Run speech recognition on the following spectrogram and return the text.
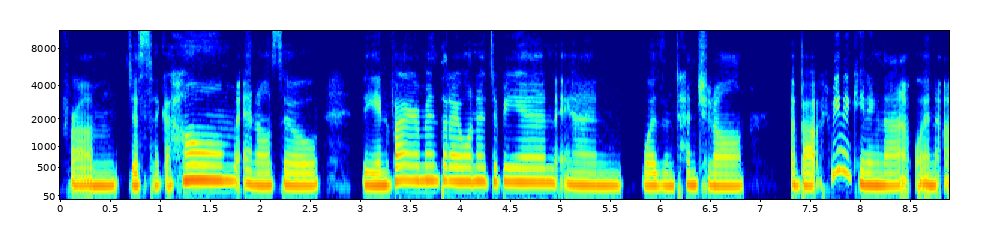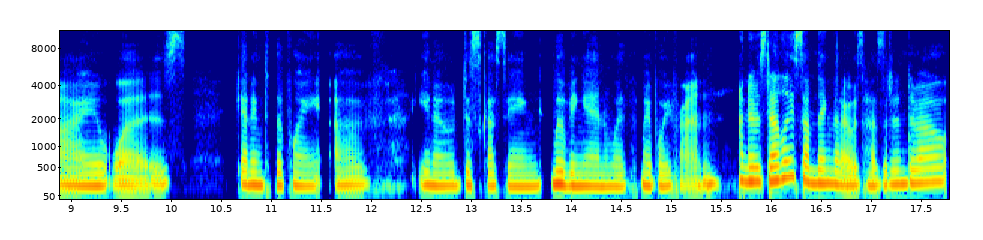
from just like a home and also the environment that I wanted to be in and was intentional about communicating that when I was getting to the point of, you know, discussing moving in with my boyfriend. And it was definitely something that I was hesitant about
